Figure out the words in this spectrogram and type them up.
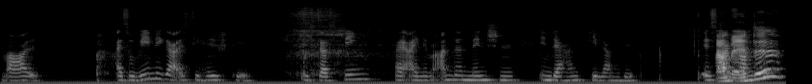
Mal. Also weniger als die Hälfte. Ist das Ding bei einem anderen Menschen in der Hand gelandet. Ist am Ende?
